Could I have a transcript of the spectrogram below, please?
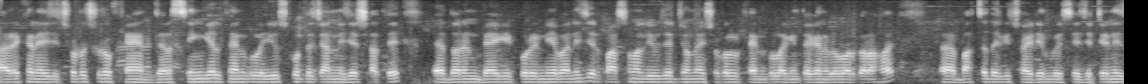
আর এখানে এই যে ছোট ছোট ফ্যান যারা সিঙ্গেল ফ্যানগুলো ইউজ করতে চান নিজের সাথে ধরেন ব্যাগে করে নিয়ে বা নিজের পার্সোনাল ইউজের জন্য এই সকল ফ্যানগুলো কিন্তু এখানে ব্যবহার করা হয়। বাচ্চাদের কিছু আইটেম রয়েছে যে টেনিস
